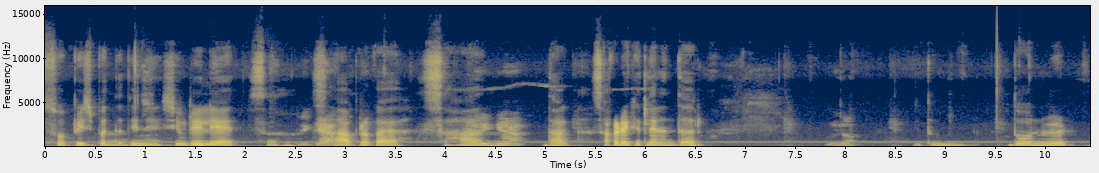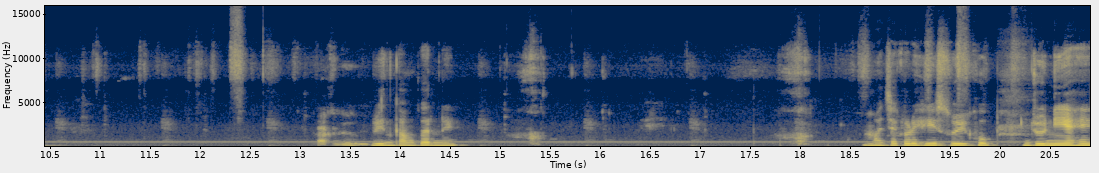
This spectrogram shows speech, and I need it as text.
सोपीच पद्धतीने शिवलेले आहेत. सहा सहा प्रकार सहा धाग साकड्या घेतल्यानंतर इथून दोन वेळ विणकाम करणे. माझ्याकडे ही सुई खूप जुनी आहे.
